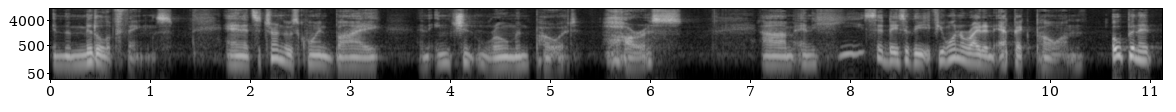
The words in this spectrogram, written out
in the middle of things. And it's a term that was coined by an ancient Roman poet, Horace. Um, and he said basically, if you want to write an epic poem, open it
